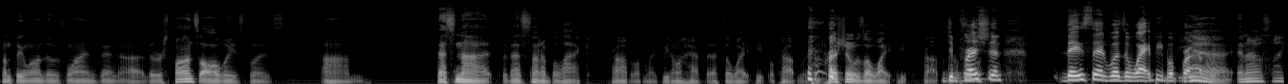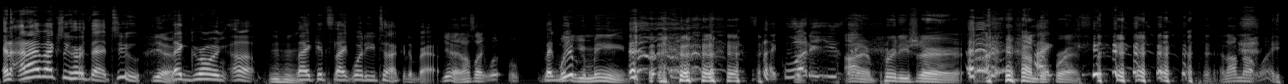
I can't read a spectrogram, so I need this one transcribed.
something along those lines. And uh, the response always was, um, "That's not that's not a black problem. Like we don't have that. That's a white people problem. Depression was a white people problem. I like, depression they said was a white people problem Yeah, and I was like, and, and i've actually heard that too yeah, like growing up mhm. like it's like what are you talking about yeah. And I was like, what? What, like what do you mean? It's like, what are you I am pretty sure I'm depressed, and I'm not white.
